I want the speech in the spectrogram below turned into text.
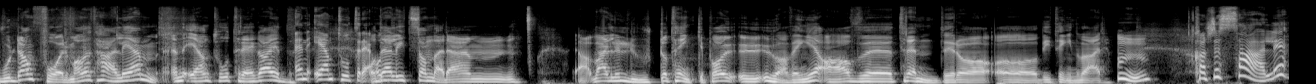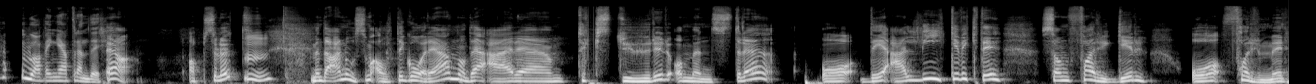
Hvordan får man et herlig hjem? En 1-2-3-guide. En 1, 2, 3. Og det er litt sånn derre um, ja, Veldig lurt å tenke på, uavhengig av eh, trender og, og de tingene der. mm, kanskje særlig uavhengig av trender. Ja, absolutt. Mm. Men det er noe som alltid går igjen, og det er eh, teksturer og mønstre. Og det er like viktig som farger og former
